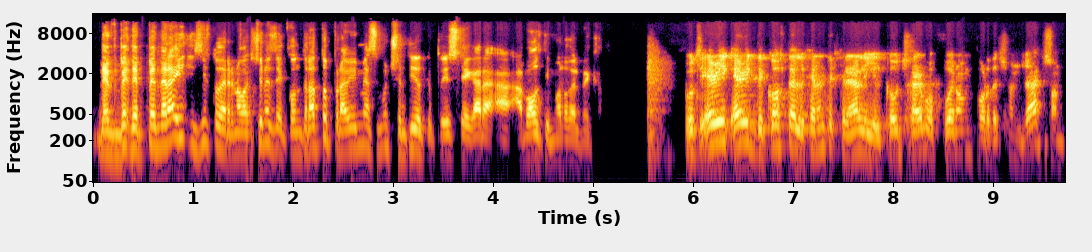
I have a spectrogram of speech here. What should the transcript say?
dependerá, insisto, de renovaciones de contrato, pero a mí me hace mucho sentido que pudiese llegar a, a Baltimore Odell Beckham. Pues Eric, Eric de Costa, el gerente general, y el coach Harbaugh fueron por Deshaun Jackson.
